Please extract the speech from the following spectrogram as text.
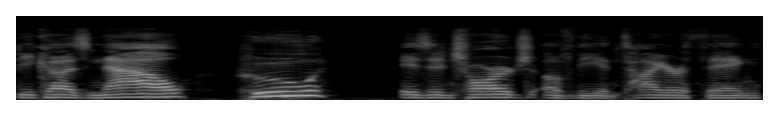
because now who is in charge of the entire thing?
